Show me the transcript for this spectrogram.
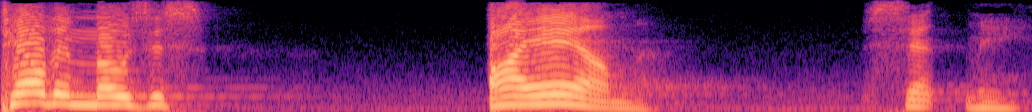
Tell them, Moses, I am sent me.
